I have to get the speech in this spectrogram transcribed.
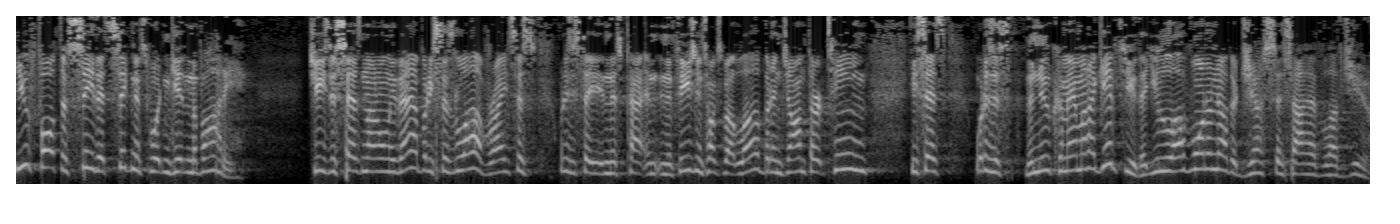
You fought to see that sickness wouldn't get in the body. Jesus says not only that, but he says love, right? He says, what does he say in this, in Ephesians, he talks about love, but in John 13, he says, what is this? The new commandment I give to you, that you love one another just as I have loved you.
